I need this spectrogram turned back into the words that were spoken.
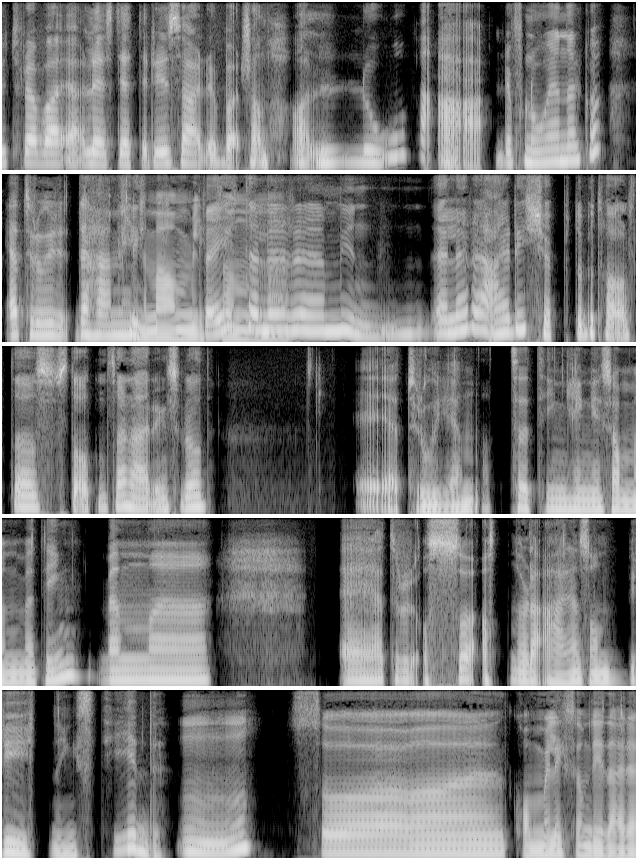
ut fra hva jeg har lest i ettertid, så er det bare sånn hallo, hva er det for noe i NRK? Jeg tror det her minner meg om litt sånn eller, eh, eller er de kjøpt og betalt av Statens ernæringsråd? jeg tror igjen at ting henger sammen med ting, men eh, jeg tror også at når det er en sånn brytningstid, Mm. så kommer liksom de der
